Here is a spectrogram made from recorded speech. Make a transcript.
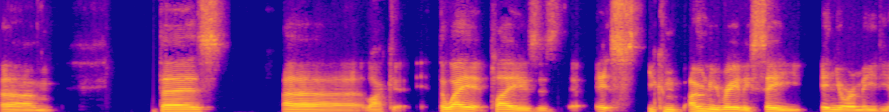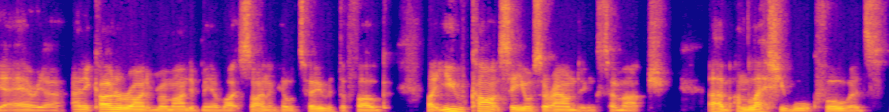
Um, there's uh, like the way it plays is it's you can only really see in your immediate area, and it kind of remind, reminded me of like Silent Hill Two with the fog. Like you can't see your surroundings so much um, unless you walk forwards.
